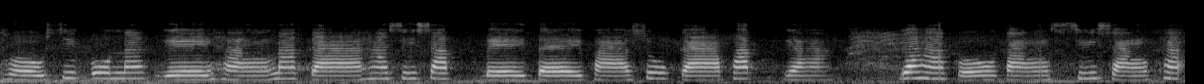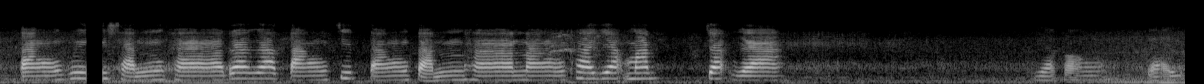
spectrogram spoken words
Thù Sipuna Ghê Hằng Naka Hasisap Bề Tề Phà Su Cà Phát Gà Gaha cổ tăng Si Khá Tăng Quy sanh kha ra ga tăng chít tăng tạnh hà năng Khá ya mắt chắc gà dạ con dạy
